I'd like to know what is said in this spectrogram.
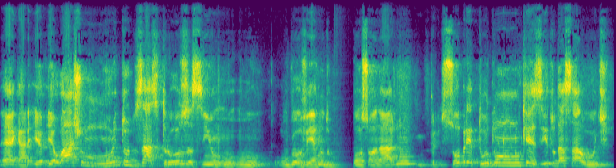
É, cara, eu, eu acho muito desastroso assim o, o, o governo do Bolsonaro, no, sobretudo no, no, quesito da saúde.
